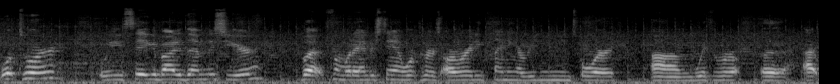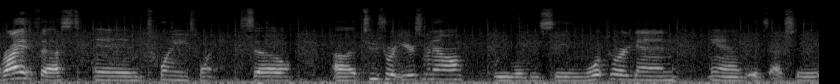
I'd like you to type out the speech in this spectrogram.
Warped Tour, we say goodbye to them this year. But from what I understand, Warped Tour is already planning a reunion tour um, with uh, at Riot Fest in 2020. So uh, two short years from now, we will be seeing Warped Tour again, and it's actually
